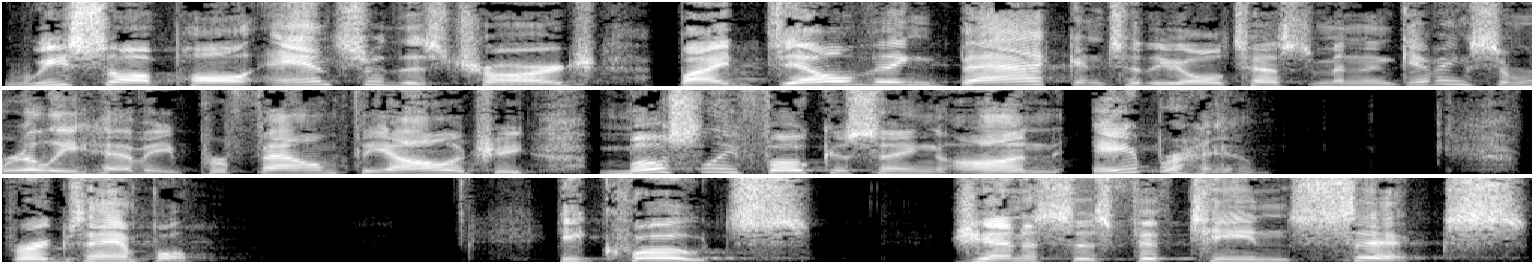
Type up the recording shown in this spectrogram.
we saw Paul answer this charge by delving back into the Old Testament and giving some really heavy, profound theology, mostly focusing on Abraham. For example, he quotes Genesis 15 6,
